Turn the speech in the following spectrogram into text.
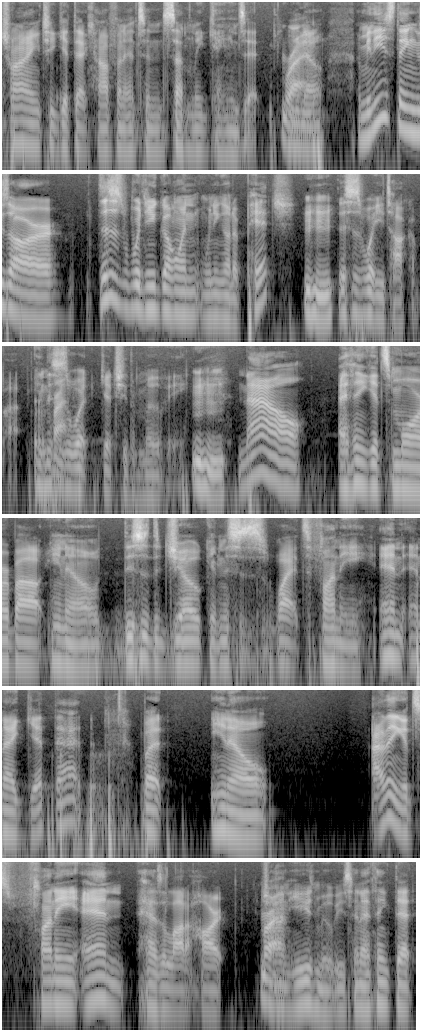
trying to get that confidence and suddenly gains it. Right. You know, I mean, these things are. This is when you go in when you go to pitch. Mhm. This is what you talk about, and this is what gets you the movie. Mhm. Now, I think it's more about you know this is the joke and this is why it's funny, and and I get that, but you know, I think it's funny and has a lot of heart. John Right. Hughes movies, and I think that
